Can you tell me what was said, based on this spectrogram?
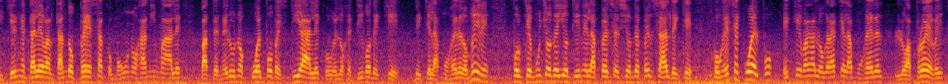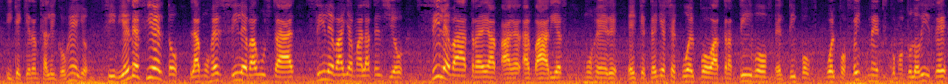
y quieren estar levantando pesas como unos animales para tener unos cuerpos bestiales con el objetivo de que, de que las mujeres lo miren, porque muchos de ellos tienen la percepción de pensar de que con ese cuerpo es que van a lograr que las mujeres lo aprueben y que quieran salir con ellos. Si bien es cierto, la mujer sí le va a gustar, sí le va a llamar la atención, sí le va a atraer a varias mujeres, el que tenga ese cuerpo atractivo, el tipo cuerpo fitness, como tú lo dices,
